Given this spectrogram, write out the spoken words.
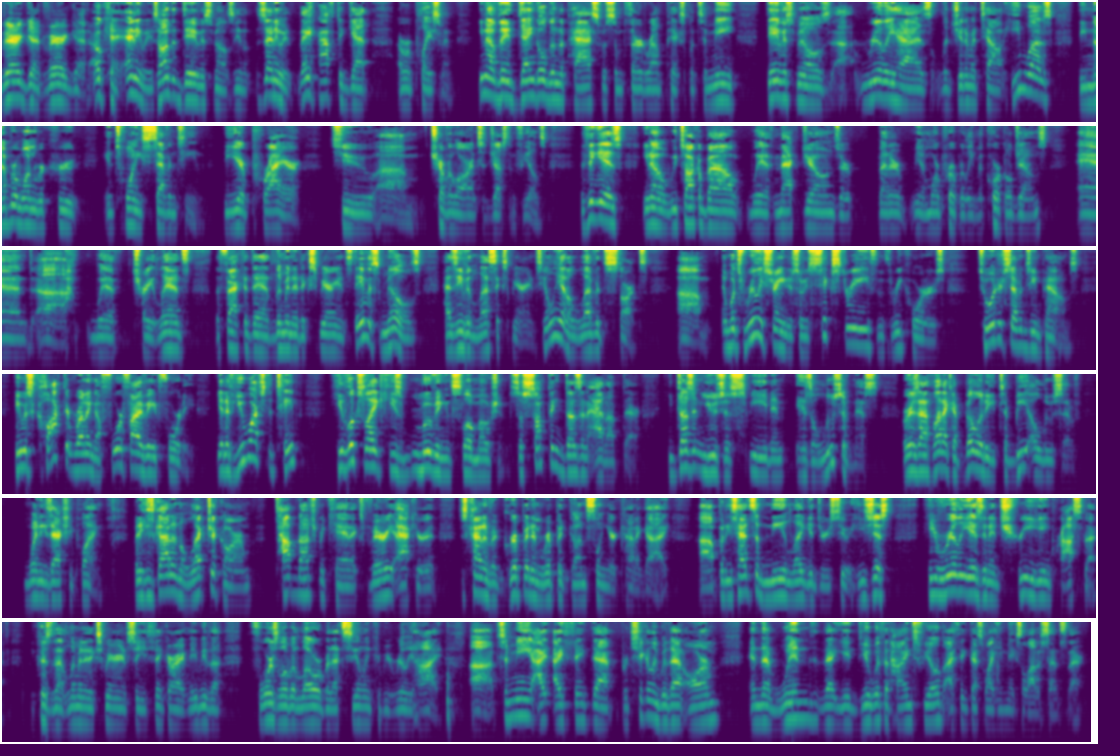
Very good, very good. Okay. Anyways, on to Davis Mills. You know, so anyway, they have to get a replacement. You know, they dangled in the past with some third round picks, but to me, Davis Mills uh, really has legitimate talent. He was the number one recruit in 2017, the year prior to um, Trevor Lawrence and Justin Fields. The thing is, you know, we talk about with Mac Jones, or better, you know, more appropriately, McCorkle Jones, and uh, with Trey Lance, the fact that they had limited experience. Davis Mills has even less experience. He only had 11 starts. Um, and what's really strange is so he's six three and three quarters, 217 pounds. He was clocked at running a 4.5840. Yet if you watch the tape, he looks like he's moving in slow motion. So something doesn't add up there. He doesn't use his speed and his elusiveness or his athletic ability to be elusive when he's actually playing. But he's got an electric arm, top notch mechanics, very accurate, just kind of a grip it and rip it gunslinger kind of guy. Uh, but he's had some knee and leg injuries too. He's just he really is an intriguing prospect because of that limited experience. So you think, all right, maybe the floor is a little bit lower, but that ceiling could be really high. Uh, to me, I, I think that particularly with that arm and that wind that you deal with at Heinz Field, I think that's why he makes a lot of sense there.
